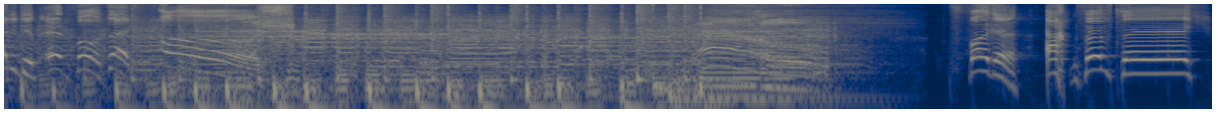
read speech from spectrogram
Eddie dem Infosec Frosch! Folge 58!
